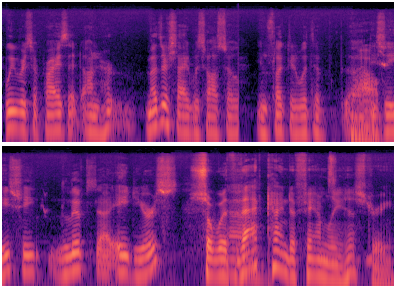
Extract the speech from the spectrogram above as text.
We were surprised that on her mother's side was also inflicted with the uh, Wow. disease. She lived uh, eight years. So, with Uh, that kind of family history,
